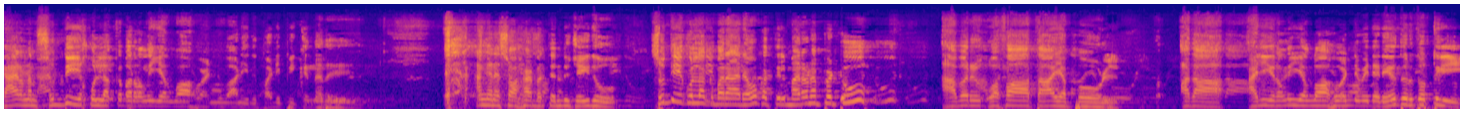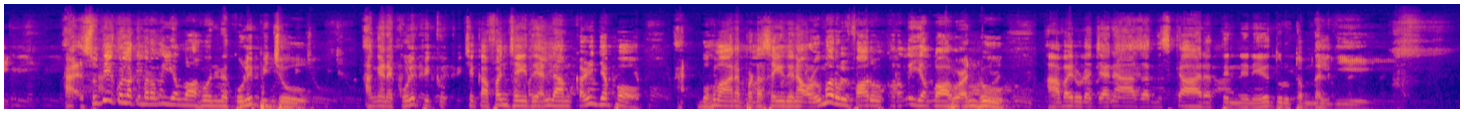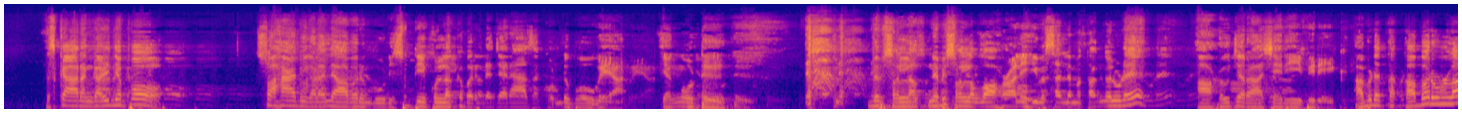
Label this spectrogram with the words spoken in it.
കാരണം സുദ്ദീഖുൽ അക്ബർ റളിയല്ലാഹു അൻഹുവാണ് ഇത് പഠിപ്പിക്കുന്നത്. അങ്ങനെ സ്വഹാബത്ത് എന്തു ചെയ്തു? സുദ്ദീഖുൽ അക്ബർ ആ രോഗത്തിൽ മരണപ്പെട്ടു. അവർ വഫാത്തായപ്പോൾ അതാ അലി റളിയല്ലാഹു അൻഹുവിന്റെ നേതൃത്വത്തിൽ സുദ്ദീഖുൽ അക്ബർ അള്ളാഹുവിനെ കുളിപ്പിച്ചു. അങ്ങനെ കുളിപ്പിച്ച് കഫൻ ചെയ്ത് എല്ലാം കഴിഞ്ഞപ്പോ ബഹുമാനപ്പെട്ട സയ്യിദുന ഉമറുൽ ഫാറൂഖ് റളിയല്ലാഹു അൻഹു അവരുടെ ജനാസ നിസ്കാരത്തിന് നേതൃത്വം നൽകി. നിസ്കാരം കഴിഞ്ഞപ്പോ സ്വഹാബികൾ എല്ലാവരും കൂടി സുദ്ദീഖുല്ലക്ബറിന്റെ ജനാസ കൊണ്ടുപോവുകയാണ്. എങ്ങോട്ട്? നബി സല്ല- നബി സല്ലല്ലാഹു അലൈഹി വസല്ലം തങ്ങളുടെ ആ ഹുജറ ഷരീഫിലേക്ക് അവിടുത്തെ ഖബറുള്ള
